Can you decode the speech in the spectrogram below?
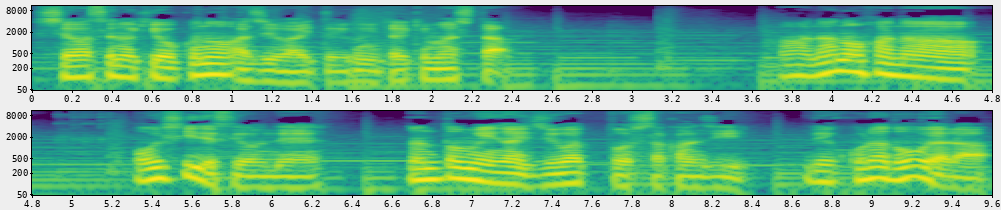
幸せの記憶の味わいというふうにいただきました。あ、菜の花、美味しいですよね。なんとも言えないじわっとした感じ。で、これはどうやら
